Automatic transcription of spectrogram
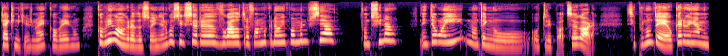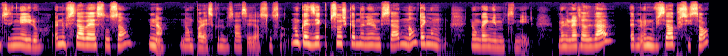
técnicas, não é? Que obrigam, que obrigam a graduações. Eu não consigo ser advogado de outra forma que não ir para uma universidade. Ponto final. Então aí não tenho outra hipótese. Agora, se a pergunta é: eu quero ganhar muito dinheiro, a universidade é a solução? Não. Não me parece que a universidade seja a solução. Não quer dizer que pessoas que andam na universidade não tenham, não ganhem muito dinheiro. Mas na realidade, a universidade por si só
